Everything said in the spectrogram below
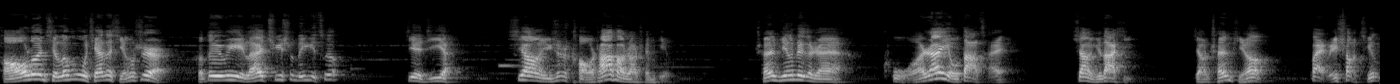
讨论起了目前的形势和对未来趋势的预测。借机呀，项羽是考察考察陈平。陈平这个人果然有大才，项羽大喜，将陈平拜为上卿，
